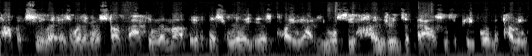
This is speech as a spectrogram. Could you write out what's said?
Tapachula is where they're going to start backing them up if this really is playing out. You will see hundreds of thousands of people in the coming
